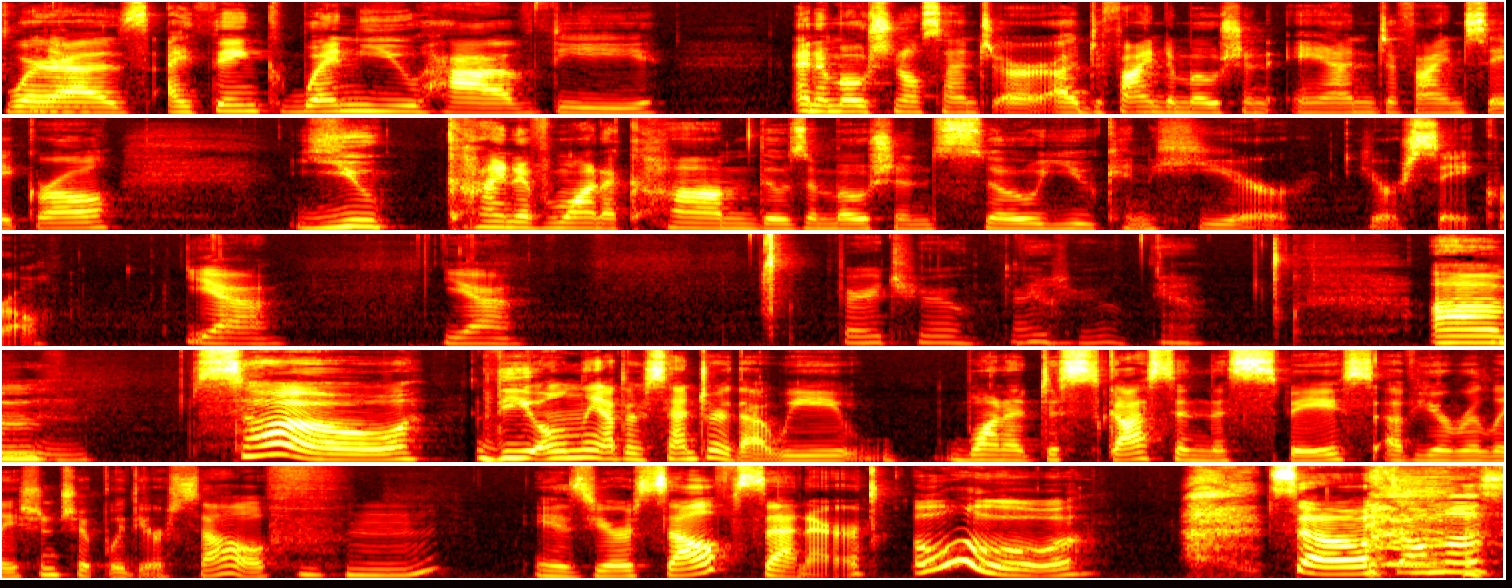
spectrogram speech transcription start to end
Whereas I think when you have the an emotional center, a defined emotion and defined sacral, you kind of want to calm those emotions so you can hear your sacral. Yeah. Yeah. Very true. Very true. Yeah. Um, So, the only other center that we want to discuss in this space of your relationship with yourself is your self center. Ooh, So, it's almost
